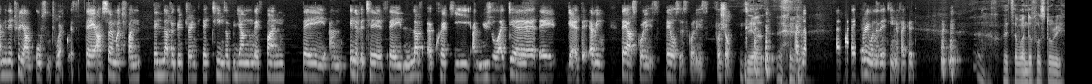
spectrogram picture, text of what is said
I mean they truly are awesome to work with. They are so much fun they love a good drink. Their teams are young, they're fun, they um, innovative, they love a quirky, unusual idea. They, yeah, they, I mean, they are skollies. They also skollies for sure. Yeah, I'd hire every one of their team if I could. That's a wonderful story,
